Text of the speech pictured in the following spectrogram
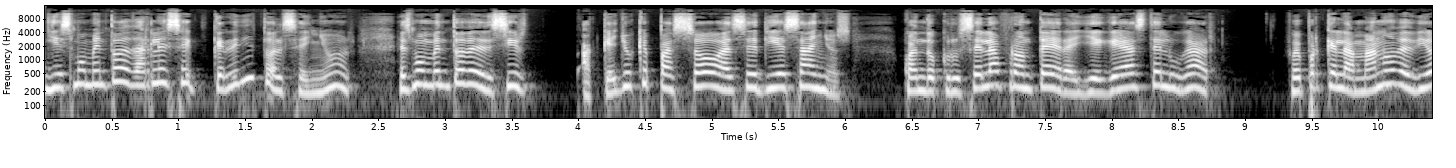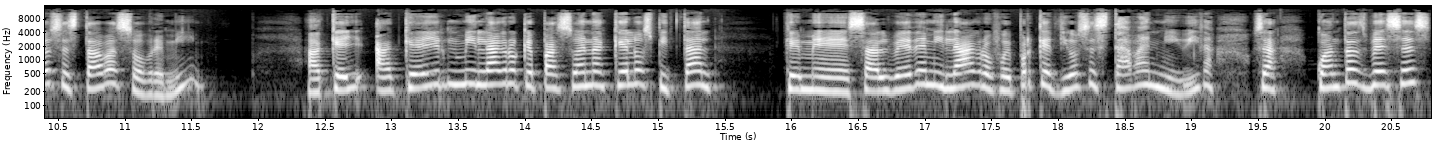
y es momento de darle ese crédito al Señor. Es momento de decir, aquello que pasó hace 10 años, cuando crucé la frontera y llegué a este lugar, fue porque la mano de Dios estaba sobre mí. Aquel, aquel milagro que pasó en aquel hospital que me salvé de milagro, fue porque Dios estaba en mi vida. O sea, ¿cuántas veces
